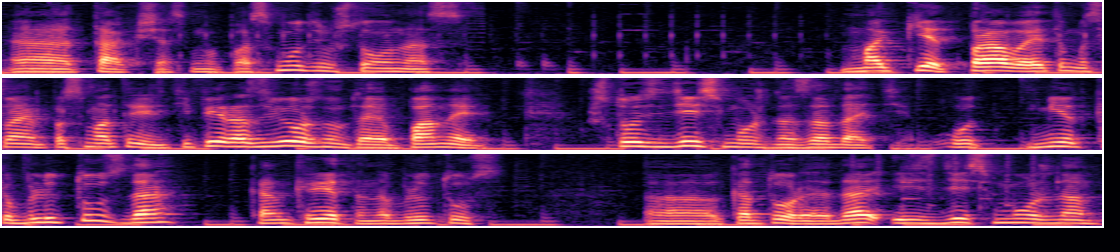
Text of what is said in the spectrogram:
Э, так, сейчас мы посмотрим, что у нас. Макет правый, это мы с вами посмотрели. Теперь развернутая панель. Что здесь можно задать? Вот метка Bluetooth, да, конкретно на Bluetooth, э, которая, да, и здесь можно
